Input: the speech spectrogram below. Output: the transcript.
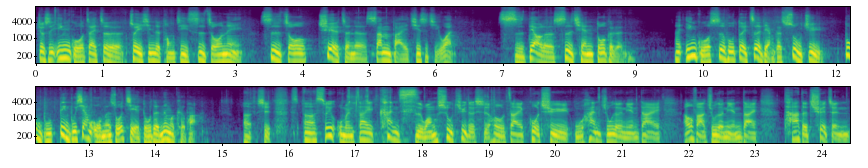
就是英国在这最新的统计，四周内四周确诊了三百七十几万，死掉了四千多个人。那英国似乎对这两个数据并不并不像我们所解读的那么可怕。呃，是，呃，所以我们在看死亡数据的时候，在过去武汉猪的年代、阿尔法猪的年代，它的确诊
